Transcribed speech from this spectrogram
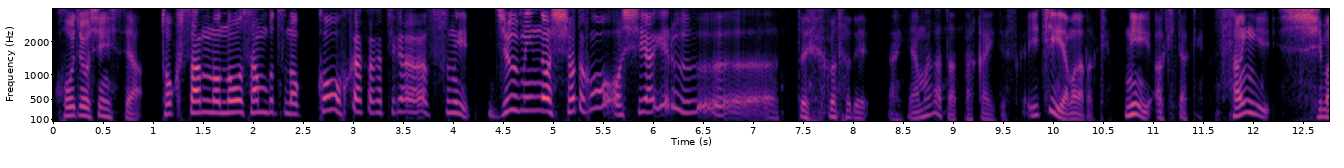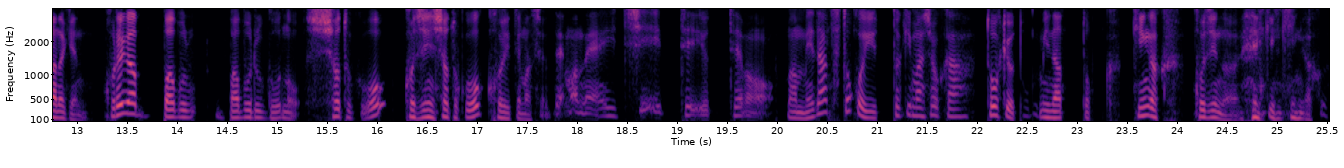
工場進出や特産の農産物の高付加価値が進み住民の所得を押し上げるということで山形高いですか？1位山形県2位秋田県3位島根県これがバブルバブル後の所得を個人所得を超えてますよ。でもね、1位って言っても、まあ、目立つとこ言っときましょうか。東京都港区。金額、個人の平均金額、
